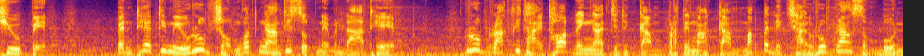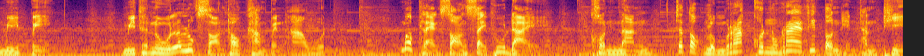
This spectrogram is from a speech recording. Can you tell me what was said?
คิวปิดเป็นเทพที่มีรูปโฉมงดงามที่สุดในบรรดาเทพ รูปรักษ์ที่ถ่ายทอดในงานจิตรกรรม ประติมากรรมมักเป็นเด็กชายรูปร่างสมบูรณ์มีปีก มีธนูและลูกศรทองคำเป็นอาวุธ เมื่อแผลงสอนใส่ผู้ใด คนนั้นจะตกหลุมรักคนแรกที่ตนเห็นทันที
